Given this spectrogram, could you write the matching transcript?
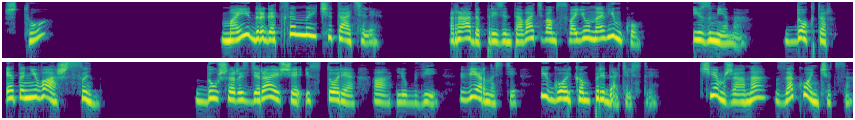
Что? Мои драгоценные читатели, рада презентовать вам свою новинку. Измена. Доктор это не ваш сын. Душераздирающая история о любви, верности и горьком предательстве. Чем же она закончится?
